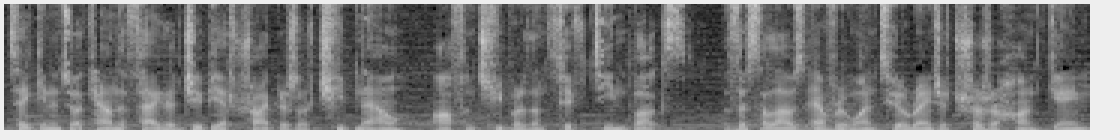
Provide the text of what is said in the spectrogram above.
Taking into account the fact that GPS trackers are cheap now, often cheaper than 15 bucks, this allows everyone to arrange a treasure hunt game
